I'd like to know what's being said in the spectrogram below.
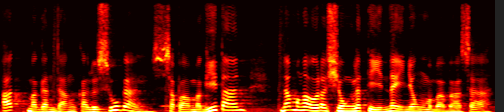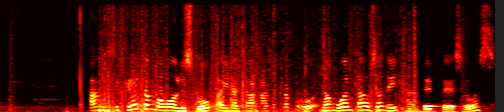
at magandang kalusugan sa pamamagitan ng mga orasyong Latin na inyong mababasa. Ang Sekretong Oculus Book ay nagkakakita po ng 1,800 pesos.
